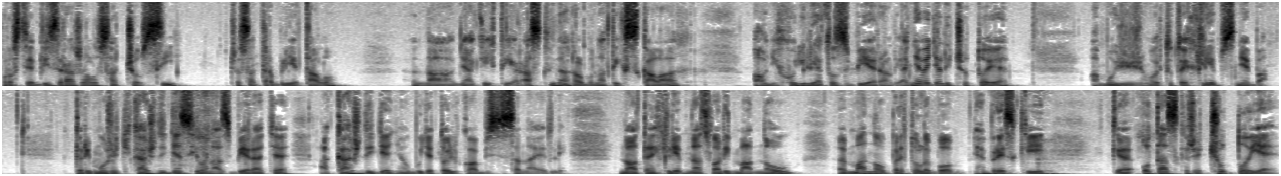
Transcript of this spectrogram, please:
Proste vyzrážalo sa čosi, čo sa trblietalo na nejakých tých rastlinách alebo na tých skalách a oni chodili a to zbierali a nevedeli, čo to je a Mojžiš hovorí, toto je chlieb z neba ktorý môžete, každý deň si ho nazbierate a každý deň ho bude toľko, aby ste sa najedli. No a ten chlieb nazvali mannou. E, Mannou preto, lebo hebrejský k- otázka, že čo to je?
